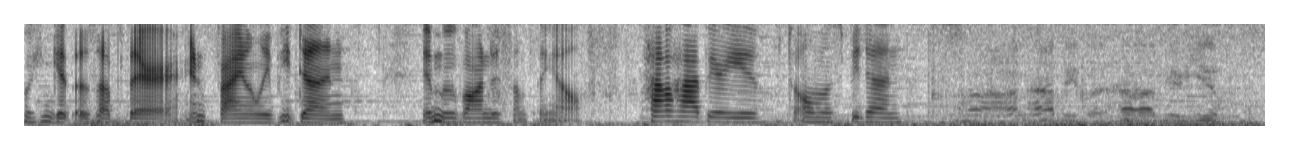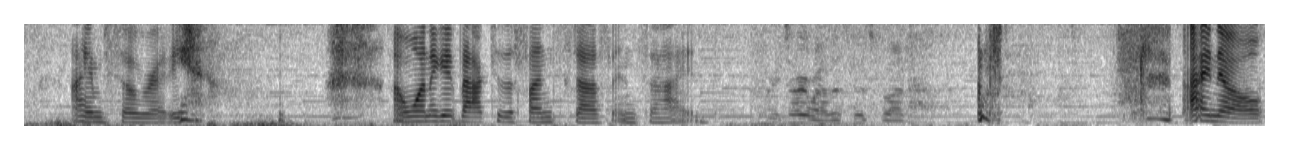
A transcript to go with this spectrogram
we can get those up there and finally be done and move on to something else. How happy are you to almost be done? Uh, I'm happy, but how happy are you? I am so ready. I want to get back to the fun stuff inside. What are you talking about? This is fun. I know.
